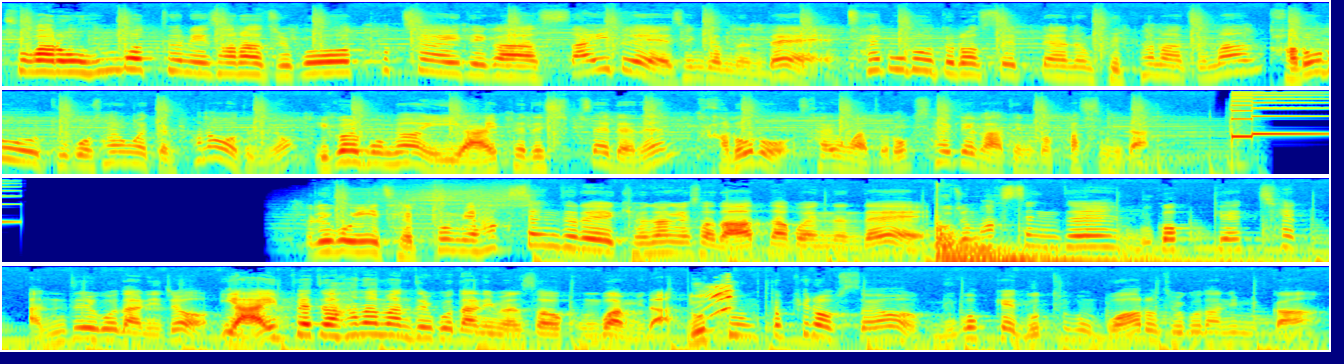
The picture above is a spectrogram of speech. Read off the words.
추가로 홈 버튼이 사라지고 터치 아이디가 사이드에 생겼는데 세로로 들었을 때는 불편하지만 가로로 두고 사용할 땐 편하거든요. 이걸 보면 이 아이패드 10세대는 가로로 사용하도록 설계가 된 것 같습니다. 그리고 이 제품이 학생들을 겨냥해서 나왔다고 했는데 요즘 학생들 무겁게 책 안 들고 다니죠? 이 아이패드 하나만 들고 다니면서 공부합니다. 노트북도 필요 없어요. 무겁게 노트북 뭐하러 들고 다닙니까?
